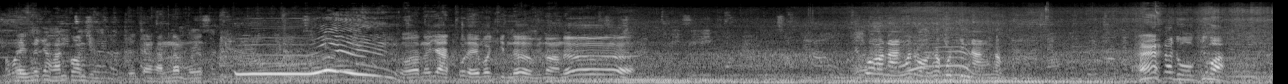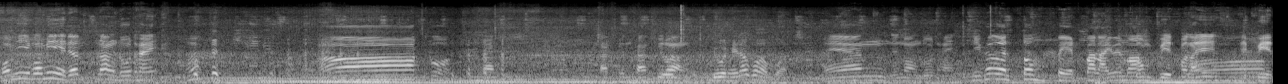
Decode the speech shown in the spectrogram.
เอาไว้ให้จังหันก่อนเดี๋ยวไปจังหันน้ำเอิร์ดขออนุญาตผู้ใดบ่กินเด้อพี่น้องเด้อพ่อเอาหนังมันออกครับว่ากินหนังครับฮะกระดูกที่บ่บ่มีบ่มีเดี๋ยวน้องดูดให้อ๋อโถ่ตักขึ้นตักพี่น้อง ดูดให้เราพ่อบ่แมนเดี๋ยวน้องดูดให้นี่เขาเอิ้นต้มเป็ดปลาไหลเป็นบ่ต้มเป็ดปลาไหลให้เป็ด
